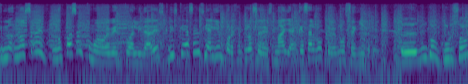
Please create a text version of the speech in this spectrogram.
No, no, se- no pasan como eventualidades. Cris, ¿qué hacen si alguien, por ejemplo, se desmaya? Que es algo que vemos seguido. Eh, En un concurso,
